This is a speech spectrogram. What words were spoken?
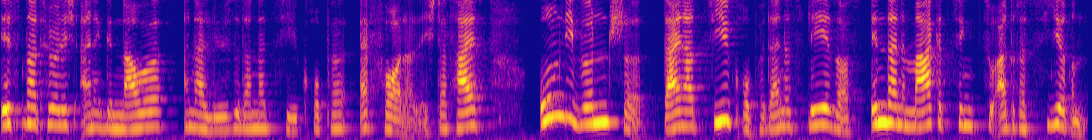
ist natürlich eine genaue Analyse deiner Zielgruppe erforderlich. Das heißt, um die Wünsche deiner Zielgruppe, deines Lesers in deinem Marketing zu adressieren,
